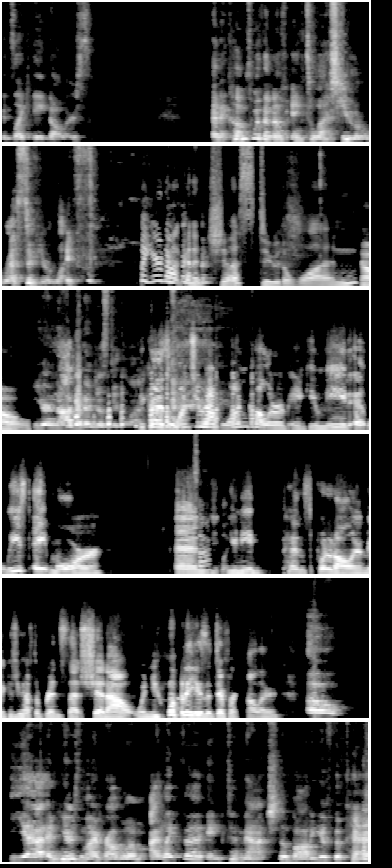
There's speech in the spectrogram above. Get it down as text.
it's like eight dollars, and it comes with enough ink to last you the rest of your life. but you're not going to just do the one. No, You're not gonna just do the one because once you have one color of ink, you need at least eight more, and Exactly. you need pens to put it all in because you have to rinse that shit out when you want to use a different color. Oh, yeah, and here's my problem. I like the ink to match the body of the pen.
